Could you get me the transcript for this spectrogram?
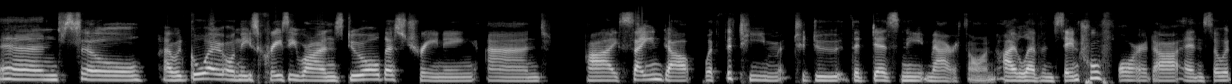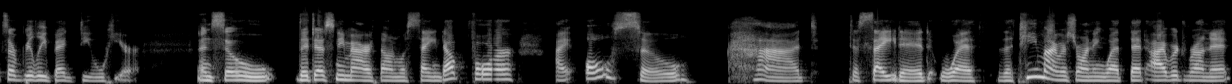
and so I would go out on these crazy runs, do all this training, and I signed up with the team to do the Disney Marathon. I live in Central Florida, and so it's a really big deal here. And so the Disney Marathon was signed up for. I also had decided with the team I was running with that I would run it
